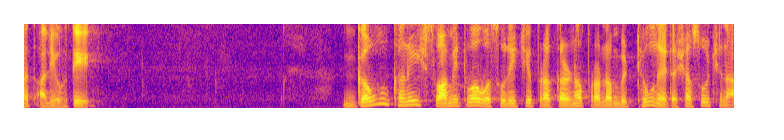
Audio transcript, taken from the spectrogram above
करण्यात आली होती. गौण खनिज स्वामित्व वसुलीची प्रकरणं प्रलंबित ठेवू नयेत अशा सूचना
